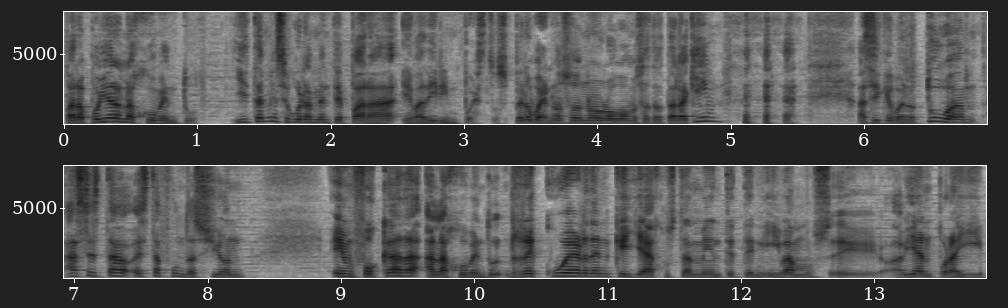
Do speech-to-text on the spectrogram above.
Para apoyar a la juventud y también seguramente para evadir impuestos. Pero bueno, eso no lo vamos a tratar aquí. Así que bueno, Tua hace esta, esta fundación enfocada a la juventud. Recuerden que ya justamente íbamos, eh, habían por ahí,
